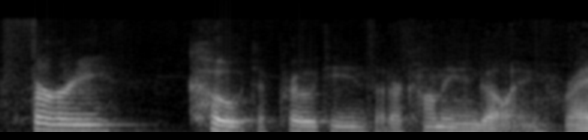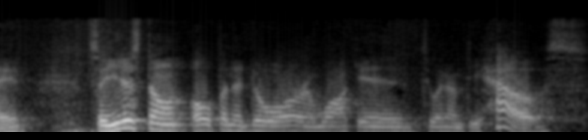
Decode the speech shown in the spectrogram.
furry coat of proteins that are coming and going, right? So you just don't open a door and walk into an empty house.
